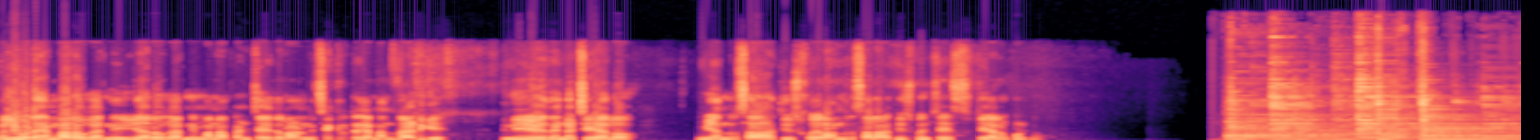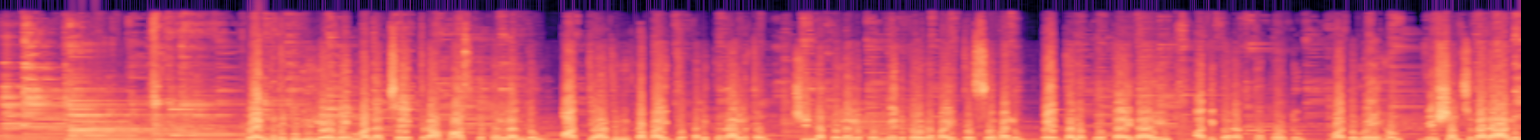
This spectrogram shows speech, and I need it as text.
మళ్ళీ కూడా ఎంఆర్ఓ గారిని ఈఆర్ఓ గారిని మన పంచాయతీలో సెక్రటరీ గారిని అందరిని అడిగి దీన్ని ఏ విధంగా చేయాలో మీ అందరు సలహా తీసుకోవాలి. అందరు సలహా తీసుకొని చేయాలనుకుంటున్నాం. వెంకటగిరిలోని మన చైత్ర హాస్పిటల్ నందు అత్యాధునిక వైద్య పరికరాలతో చిన్నపిల్లలకు మెరుగైన వైద్య సేవలు పెద్దలకు థైరాయిడ్ అధిక రక్తపోటు మధుమేహం విష జ్వరాలు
